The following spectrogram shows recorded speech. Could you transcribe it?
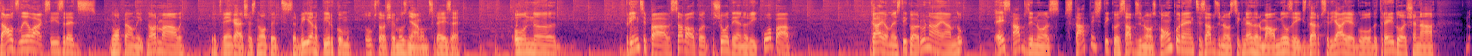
daudz lielāks izredzes nopelnīt normāli, jo tu vienkārši esi nopircis ar vienu pirkumu tūkstošiem uzņēmumu reizē. Un, uh, principā, savalkot šodien arī kopā, kā jau mēs tikko runājām, nu, es apzinos statistiku, es apzinos konkurenci, es apzinos, cik nenormāli milzīgs darbs ir jāiegulda treidošanā. Nu,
